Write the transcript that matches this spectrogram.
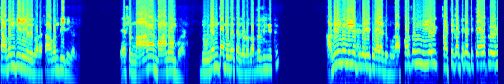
ശവന്തീനികൾ എന്ന് പറയാം. ശവന്തീനികൾ. ശേഷം നാണവും മാനവും വേണം. ദുരന്ത മുഖത്തല്ലോ തന്നെ നിങ്ങൾക്ക്? അതിനെങ്കിലും നിങ്ങൾക്ക് കഴിഞ്ഞിട്ട് വരാണ്ടുകൂടെ അപ്പുറത്തുനിന്ന് നിങ്ങൾ കട്ട് കട്ട് കട്ട് കേരളത്തിൽ ഒരു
